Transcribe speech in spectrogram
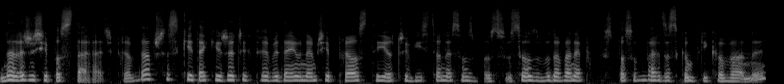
należy się postarać, prawda? Wszystkie takie rzeczy, które wydają nam się proste i oczywiste, one są, są zbudowane w sposób bardzo skomplikowany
